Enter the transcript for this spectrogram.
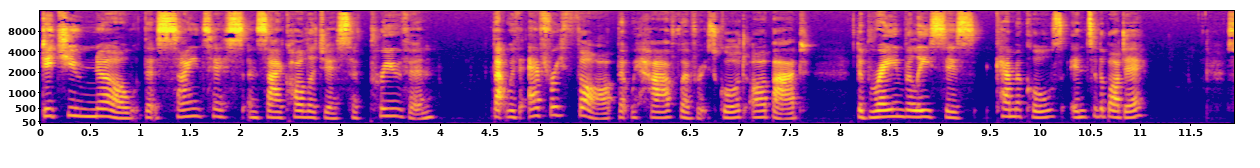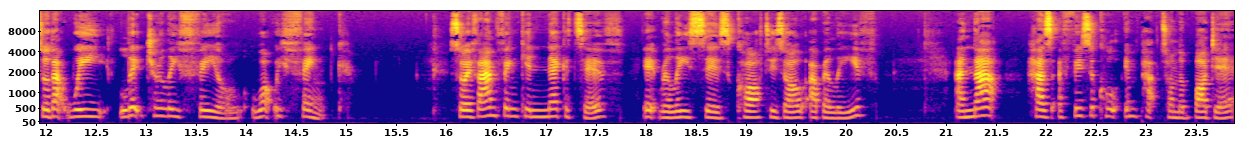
Did you know that scientists and psychologists have proven that with every thought that we have, whether it's good or bad, the brain releases chemicals into the body so that we literally feel what we think. So if I'm thinking negative, it releases cortisol, I believe, and that has a physical impact on the body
